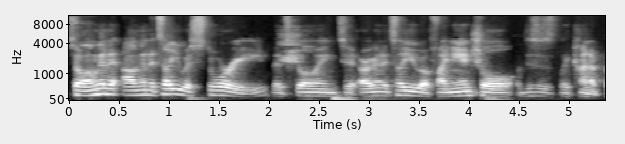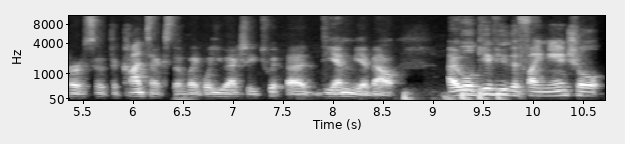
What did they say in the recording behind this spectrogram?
So I'm gonna I'm gonna tell you a story that's going to. I'm gonna tell you a financial. This is like kind of per so the context of like what you actually tw- uh, DM me about. I will give you the financial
